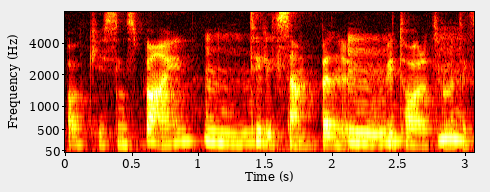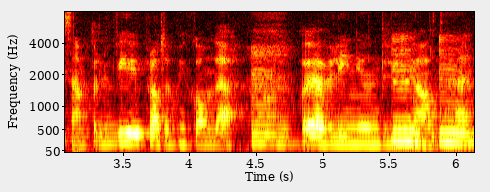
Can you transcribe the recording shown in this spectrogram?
av, Kissing Spine, mm. till exempel nu, Mm. vi tar det som ett exempel, vi har ju pratat mycket om det, Mm. och överlinje, underlinje och allt det här.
